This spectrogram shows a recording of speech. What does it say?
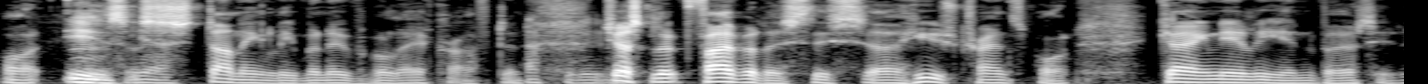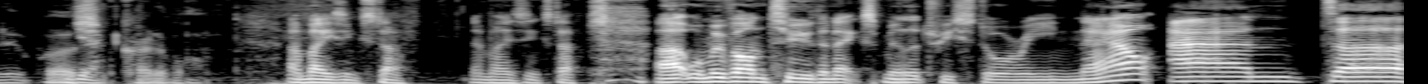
or it Mm, is a stunningly manoeuvrable aircraft and Absolutely. just looked fabulous. This uh, huge transport going nearly inverted. It was Yeah. incredible. Amazing stuff. Amazing stuff. Uh, we'll move on to the next military story now. And uh,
